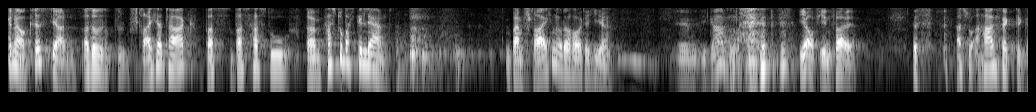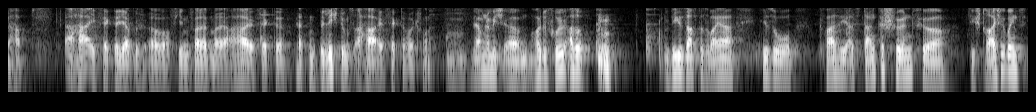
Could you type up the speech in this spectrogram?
genau, Christian. Also, Streichertag, was, was hast du. Ähm, hast du was gelernt? Beim Streichen oder heute hier? Ähm, egal. ja, auf jeden Fall. Das hast du Aha-Effekte gehabt? Aha-Effekte, ja, auf jeden Fall hatten wir Aha-Effekte. Wir hatten Belichtungs-Aha-Effekte heute schon. Mhm. Wir haben nämlich ähm, heute früh, also wie gesagt, das war ja hier so quasi als Dankeschön für die Streiche. Übrigens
